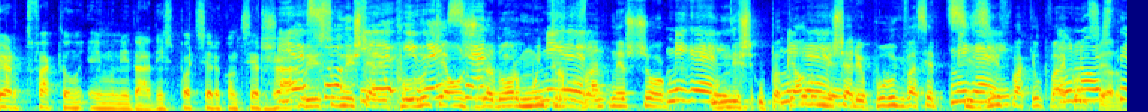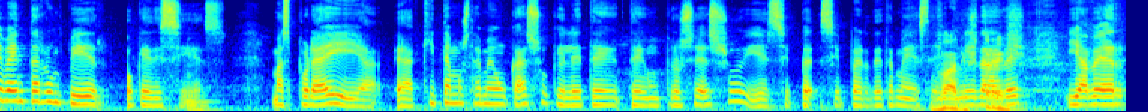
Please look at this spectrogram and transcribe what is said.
Perde de facto a imunidade. Isto pode ser acontecer já. E Por isso o Ministério e- e Público é um ser- jogador muito Miguel, relevante neste jogo. Miguel, o, o papel do Miguel, Ministério Público vai ser decisivo Miguel, para aquilo que vai eu acontecer. não estive a interromper o que dicias, mas por aí, a- aqui temos também um caso que ele tem, tem um processo e se, se perde também essa Vários, imunidade três. e a ver,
